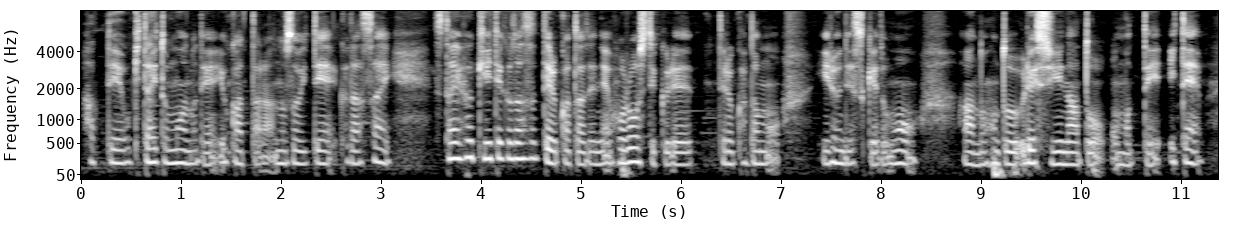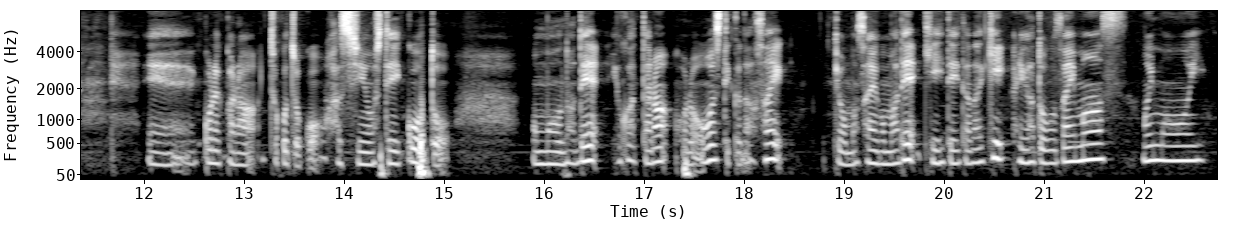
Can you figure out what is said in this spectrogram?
貼っておきたいと思うのでよかったら覗いてください。スタイフ聞いてくださってる方でねフォローしてくれてる方もいるんですけどもあの本当嬉しいなと思っていて、えー、これからちょこちょこ発信をしていこうと思うのでよかったらフォローをしてください。今日も最後まで聞いていただきありがとうございます。もいもーい。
